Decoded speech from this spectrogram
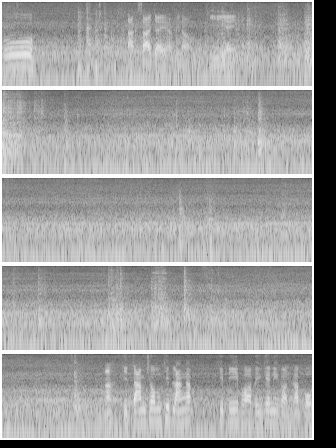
โอ้ตักสาใจครับพี่น้องเมื่อกี้ใหญ่ อะติดตามชมคลิปหลังครับ คลิปนี้พอเพียงแค่นี้ก่อนครับผม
